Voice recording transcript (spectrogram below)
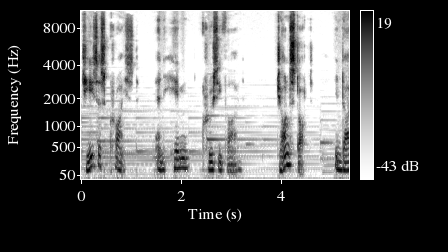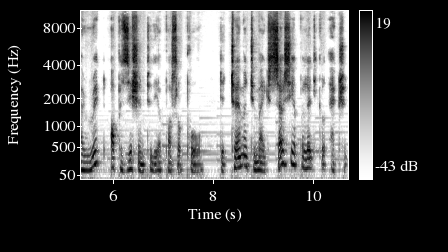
Jesus Christ and Him crucified. John Stott, in direct opposition to the Apostle Paul, determined to make socio-political action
